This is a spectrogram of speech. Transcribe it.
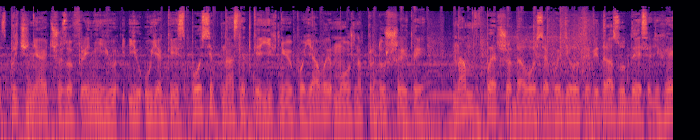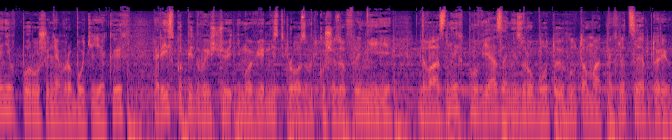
спричиняють шизофренію і у який спосіб наслідки їхньої появи можна придушити. Нам вперше вдалося виділити відразу 10 генів, порушення в роботі яких різко підвищує імовірність розвитку шизофренії. Два з них пов'язані з роботою глутаматних рецепторів,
